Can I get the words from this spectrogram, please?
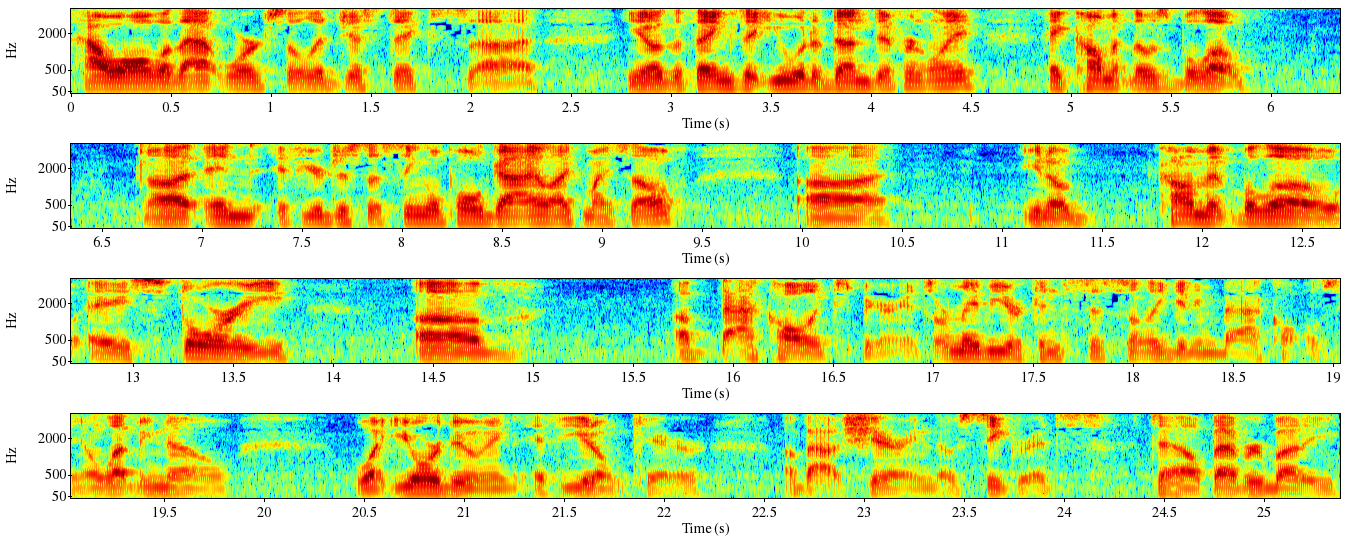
how all of that works, the logistics, uh, you know, the things that you would have done differently, hey, comment those below. Uh, and if you're just a single pull guy like myself, uh, you know, comment below a story of a backhaul experience, or maybe you're consistently getting backhauls. You know, let me know what you're doing if you don't care about sharing those secrets to help everybody,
